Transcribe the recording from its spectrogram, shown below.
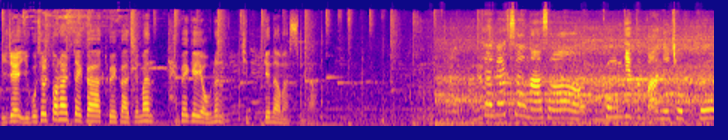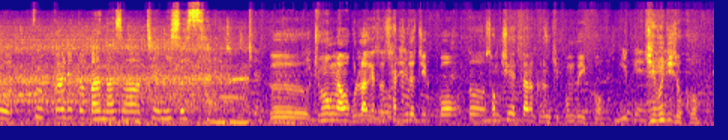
이제 이곳을 떠날 때가 돼가지만 태백의 여운은 깊게 남았습니다. 태백산 와서 공기도 많이 좋고 볼거리도 많아서 재밌었어요. 그 주먹나무 군락에서 사진도 찍고 또 성취했다는 그런 기쁨도 있고 기분이 좋고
